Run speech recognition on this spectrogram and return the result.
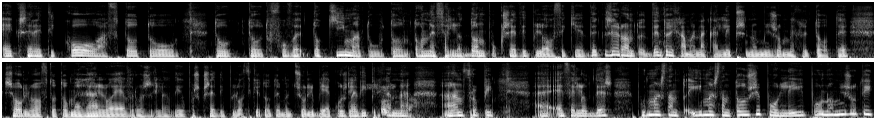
εξαιρετικό αυτό το, το, το, το, το κύμα του, των, των εθελοντών που ξεδιπλώθηκε. Δεν ξέρω αν το, δεν το είχαμε ανακαλύψει νομίζω μέχρι τότε σε όλο αυτό το μεγάλο εύρος δηλαδή όπως ξεδιπλώθηκε τότε με τους Ολυμπιακούς δηλαδή υπήρχαν άνθρωποι ε, εθελοντές που ήμασταν, ήμασταν τόσοι πολλοί που νομίζω ότι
